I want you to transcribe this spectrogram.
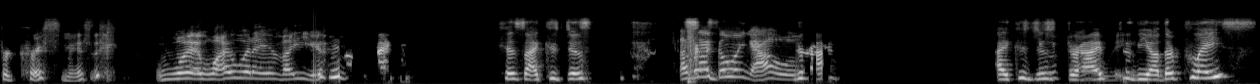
for Christmas. What? Why would I invite you? Cause I could just I'm not going out. I could just drive to the other place.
